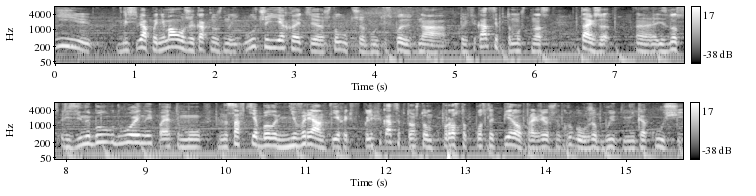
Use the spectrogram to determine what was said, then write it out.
и для себя понимал уже, как нужно лучше ехать, что лучше будет использовать на квалификации, потому что у нас также э, износ резины был удвоенный, поэтому на софте было не вариант ехать в квалификации, потому что он просто после первого прогревочного круга уже будет никакущий.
